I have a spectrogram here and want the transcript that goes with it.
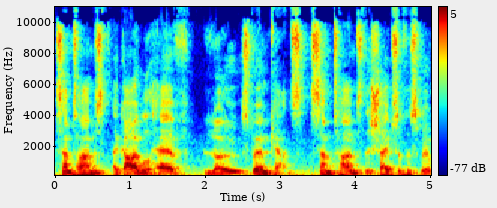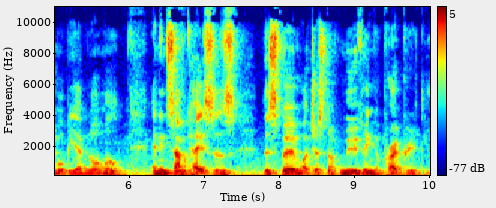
Sometimes a guy will have low sperm counts. Sometimes the shapes of the sperm will be abnormal. And in some cases, the sperm are just not moving appropriately.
